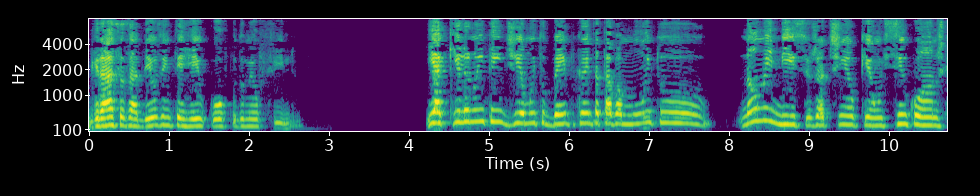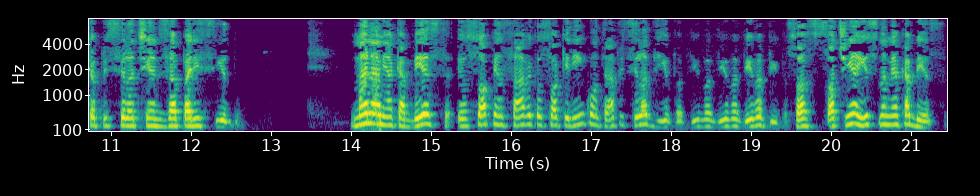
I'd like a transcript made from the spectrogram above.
Graças a Deus enterrei o corpo do meu filho. E aquilo eu não entendia muito bem, porque eu ainda estava muito. Não no início, já tinha o quê? Uns cinco anos que a Priscila tinha desaparecido. Mas na minha cabeça, eu só pensava que eu só queria encontrar a Priscila viva, viva, viva, viva, viva. Só, só tinha isso na minha cabeça.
